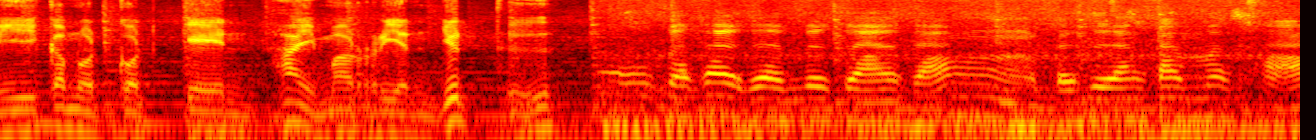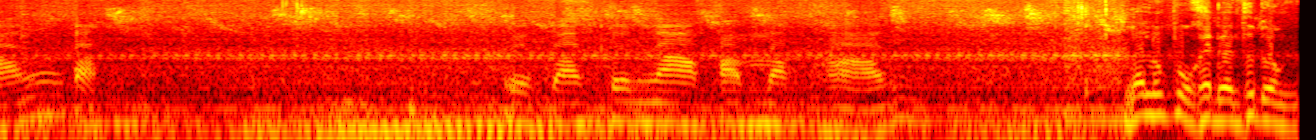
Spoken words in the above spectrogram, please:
มีกำหนดกฎเกณฑ์ให้มาเรียนยึดถือจะได้เรียนเป็นการสังเป็นเรื่องกรรมฐานกับ เป็นการพิจารณากรรมฐานแล้วหลวงปู่เคยเดินทุดงค์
